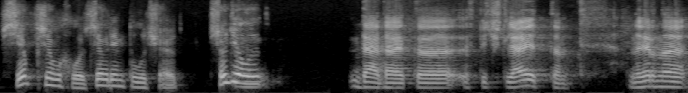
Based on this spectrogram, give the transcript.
все, все выходят, все время получают. Все делают. Да, да, это впечатляет. Наверное,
